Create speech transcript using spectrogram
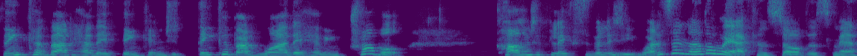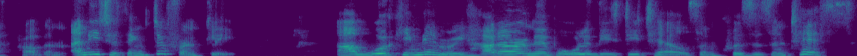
think about how they think and to think about why they're having trouble. Cognitive flexibility. What is another way i can solve this math problem? I need to think differently. Um, working memory. How do i remember all of these details on quizzes and tests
